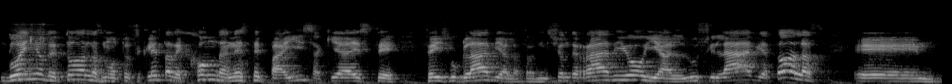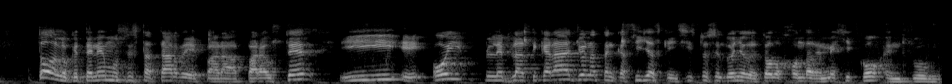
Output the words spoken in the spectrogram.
dueño de todas las motocicletas de Honda en este país, aquí a este Facebook Live y a la transmisión de radio y al Lucy Live y a todas las, eh, todo lo que tenemos esta tarde para, para usted. Y eh, hoy le platicará Jonathan Casillas, que insisto es el dueño de todo Honda de México en su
